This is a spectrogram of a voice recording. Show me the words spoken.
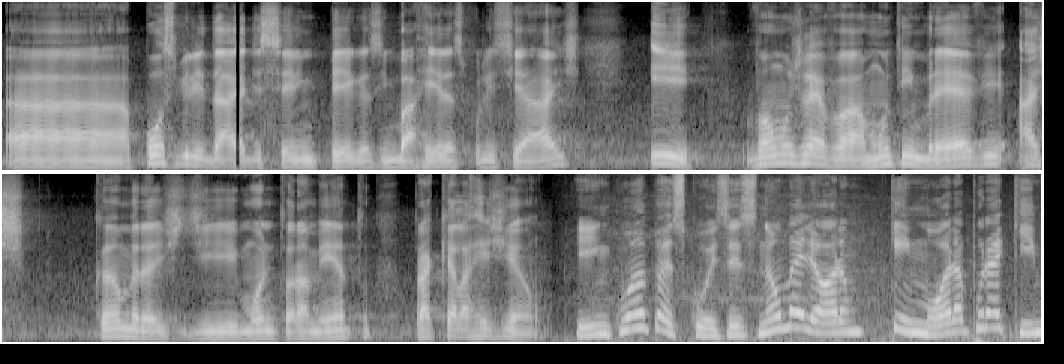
a possibilidade de serem pegas em barreiras policiais e vamos levar muito em breve as câmeras de monitoramento para aquela região. E enquanto as coisas não melhoram, quem mora por aqui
